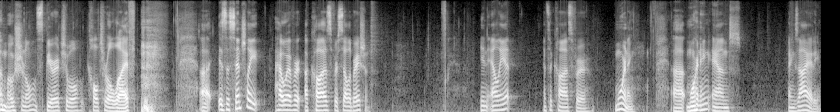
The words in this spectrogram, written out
emotional and spiritual cultural life uh, is essentially, however, a cause for celebration. In Eliot, it's a cause for mourning, uh, mourning and anxiety,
